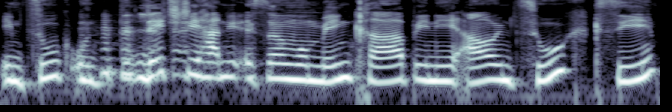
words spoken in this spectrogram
im Zug. Und letzte hatte ich so einen Moment, gehabt, bin ich auch im Zug gewesen,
